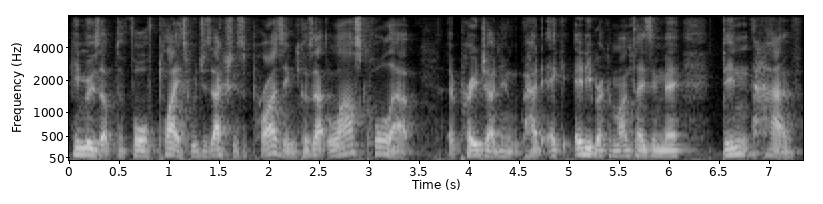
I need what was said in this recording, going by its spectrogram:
He moves up to fourth place, which is actually surprising because that last call out at prejudging had Eddie Bracamontes in there, didn't have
